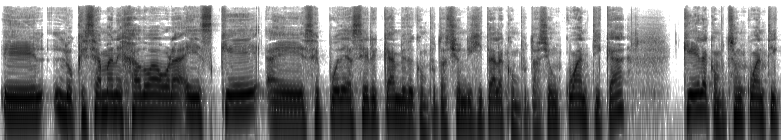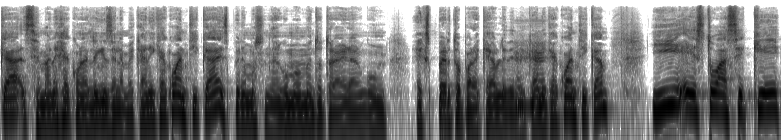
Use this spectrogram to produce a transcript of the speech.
lo que se ha manejado ahora es que eh, se puede hacer cambio de computación digital a computación cuántica, que la computación cuántica se maneja con las leyes de la mecánica cuántica. Esperemos en algún momento traer a algún experto para que hable de mecánica cuántica. Y esto hace que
